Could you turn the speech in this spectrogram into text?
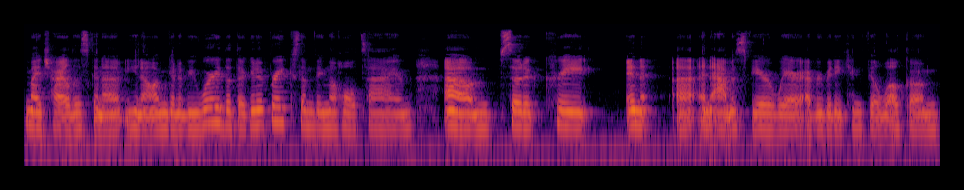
my child is going to, you know, I'm going to be worried that they're going to break something the whole time. Um, so to create an uh, an atmosphere where everybody can feel welcome.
